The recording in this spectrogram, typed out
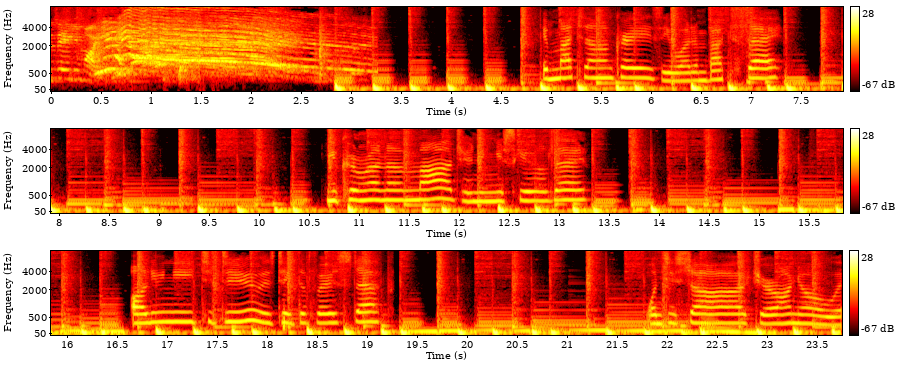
the Daily Mile. It might sound crazy what I'm about to say. You can run a margin in your skill day. All you need to do is take the first step. Once you start, you're on your way,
